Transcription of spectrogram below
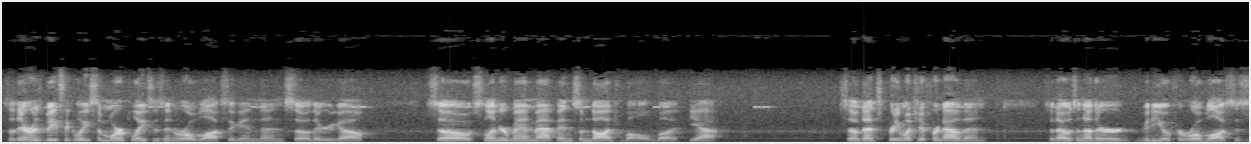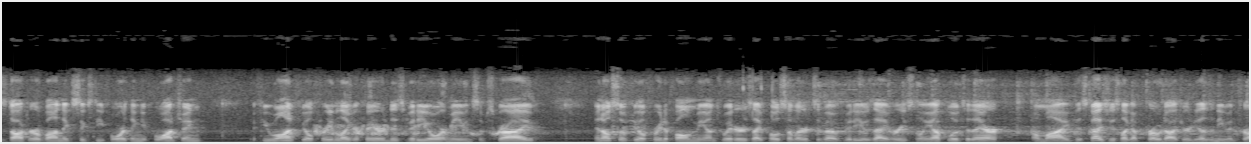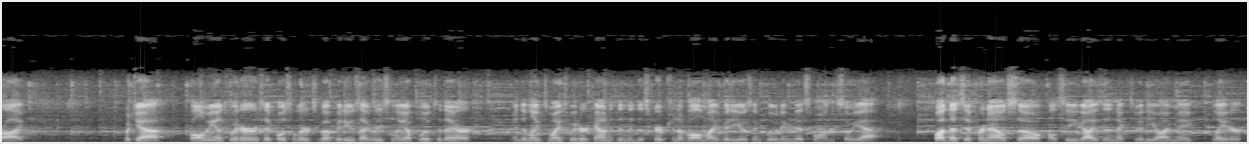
So there was basically some more places in Roblox again then, so there you go. So, Slender Man map and some dodgeball, but yeah. So that's pretty much it for now then. So that was another video for Roblox. This is Dr. Robotnik64. Thank you for watching. If you want, feel free to like or favorite this video or maybe even subscribe. And also feel free to follow me on Twitter as I post alerts about videos I've recently uploaded to there. Oh my, this guy's just like a pro dodger. He doesn't even try. But yeah, Follow me on Twitter as I post alerts about videos I've recently upload to there. And the link to my Twitter account is in the description of all my videos, including this one. So yeah. But that's it for now, so I'll see you guys in the next video I make. Later.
